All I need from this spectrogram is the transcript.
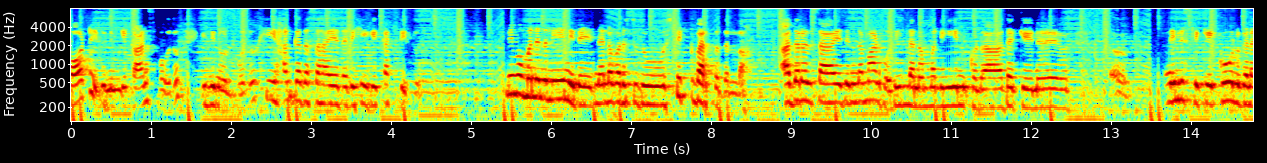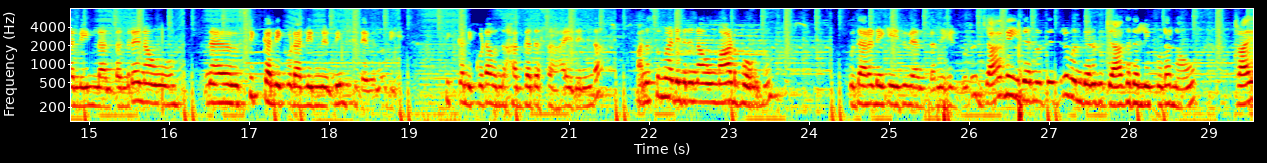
ಪಾಟ್ ಇದು ನಿಮಗೆ ಕಾಣಿಸ್ಬೋದು. ಇಲ್ಲಿ ನೋಡ್ಬೋದು, ಈ ಹಗ್ಗದ ಸಹಾಯದಲ್ಲಿ ಹೀಗೆ ಕಟ್ಟಿದ್ದು. ನಿಮ್ಮ ಮನೆಯಲ್ಲಿ ಏನಿದೆ? ನೆಲ ಒರೆಸೋದು ಸ್ಟಿಕ್ ಬರ್ತದಲ್ಲ, ಅದರ ಸಹಾಯದಿಂದ ಮಾಡ್ಬೋದು. ಇಲ್ಲ ನಮ್ಮಲ್ಲಿ ಏನು ಕೂಡ ಅದಕ್ಕೆ ನಿಲ್ಲಿಸಲಿಕ್ಕೆ ಕೋಲುಗಳಲ್ಲಿ ಇಲ್ಲ ಅಂತಂದರೆ ನಾವು ಸ್ಟಿಕ್ಕಲ್ಲಿ ಕೂಡ ಅಲ್ಲಿ ನಿಲ್ಲಿಸಿದ್ದೇವೆ ನೋಡಿ. ಸ್ಟಿಕ್ಕಲ್ಲಿ ಕೂಡ ಒಂದು ಹಗ್ಗದ ಸಹಾಯದಿಂದ ಮನಸ್ಸು ಮಾಡಿದರೆ ನಾವು ಮಾಡ್ಬೋದು. ಉದಾಹರಣೆಗೆ ಇದುವೆ ಅಂತಲೇ ಹೇಳ್ಬೋದು. ಜಾಗ ಇದೆ ಅನ್ನೋದಿದ್ರೆ ಒಂದೆರಡು ಜಾಗದಲ್ಲಿ ಕೂಡ ನಾವು ಟ್ರೈ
